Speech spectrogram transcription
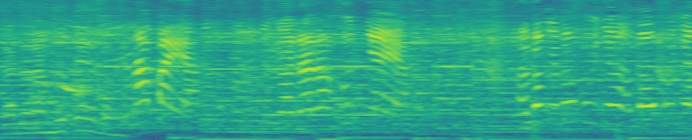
Gak ada rambutnya ya bang? kenapa ya nggak ada rambutnya ya Abang emang punya mau punya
